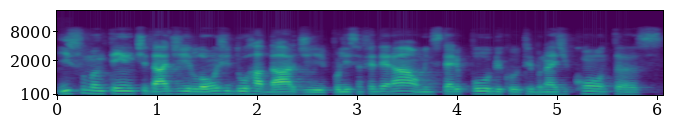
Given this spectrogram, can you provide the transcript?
Isso mantém a entidade longe do radar de Polícia Federal, Ministério Público, Tribunais de Contas.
